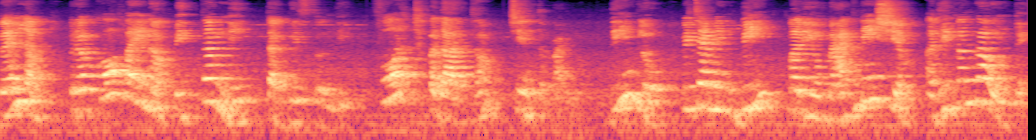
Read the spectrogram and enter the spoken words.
బెల్లం ప్రకోపైన పిత్తంని తగ్గిస్తుంది. ఫోర్త్ పదార్థం చింతపండు. దీనిలో విటమిన్ బి మరియు మాగ్నీషియం అధికంగా ఉంటాయి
